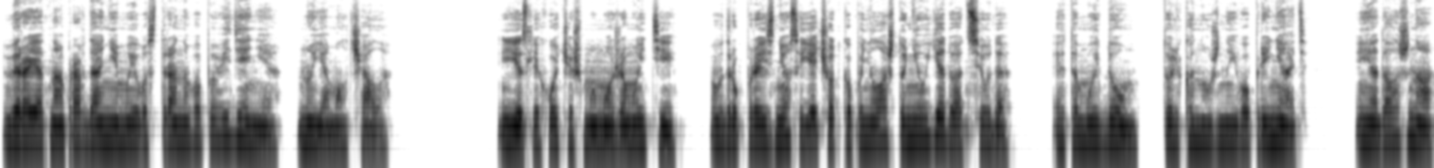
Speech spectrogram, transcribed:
вероятно, оправдания моего странного поведения, но я молчала. «Если хочешь, мы можем уйти», — вдруг произнес, и я четко поняла, что не уеду отсюда. «Это мой дом, только нужно его принять. Я должна,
